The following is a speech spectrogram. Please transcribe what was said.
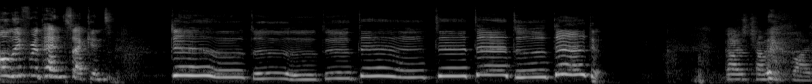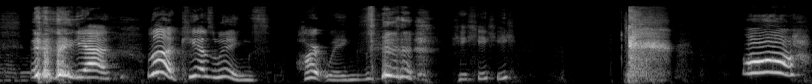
only for 10 seconds. Guys, Chunky fly, by the way. yeah. Look, he has wings. Heart wings. Hee hee hee. Oh.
